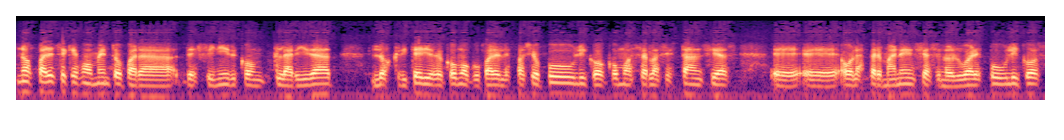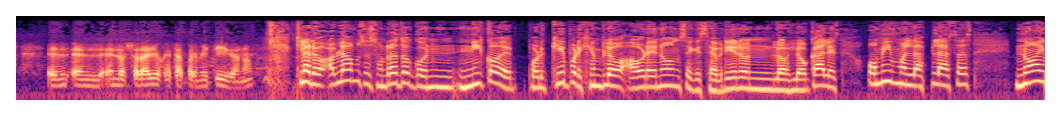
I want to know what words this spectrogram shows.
nos parece que es momento para definir con claridad los criterios de cómo ocupar el espacio público, cómo hacer las estancias eh, eh, o las permanencias en los lugares públicos en, en- los horarios que está permitido, ¿no? Claro, hablábamos hace un rato con Nico de por qué, por ejemplo, ahora en Once que se abrieron los locales o mismo en las plazas, no hay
